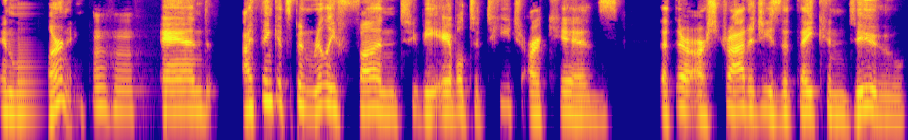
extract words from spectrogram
in learning Mm-hmm. and I think it's been really fun to be able to teach our kids that there are strategies that they can do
